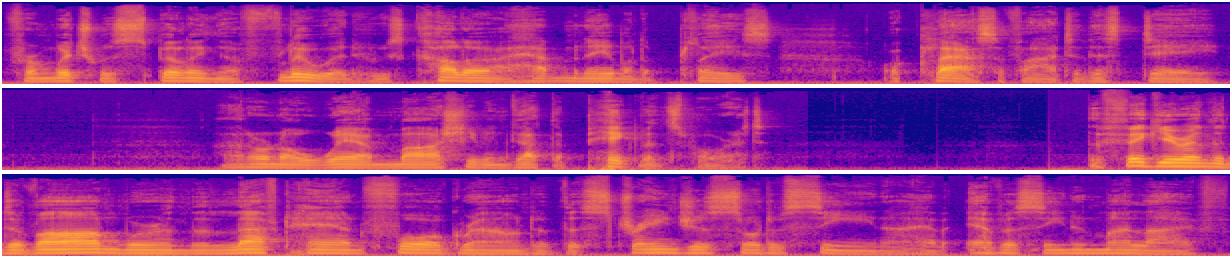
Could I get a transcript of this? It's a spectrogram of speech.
from which was spilling a fluid whose color I haven't been able to place or classify to this day. I don't know where Marsh even got the pigments for it. The figure and the divan were in the left hand foreground of the strangest sort of scene I have ever seen in my life.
